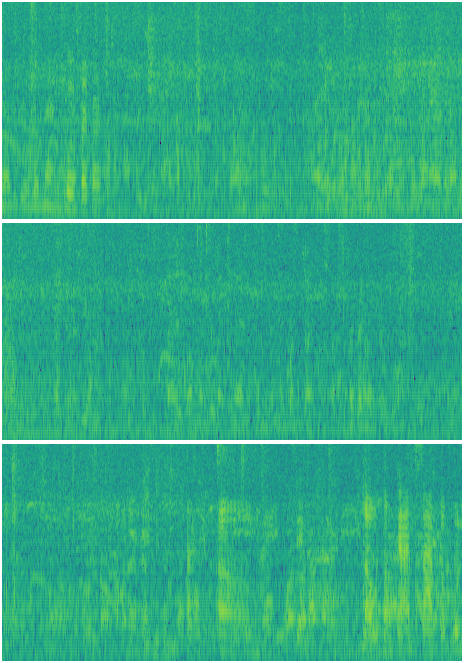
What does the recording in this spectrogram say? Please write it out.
ย้ายวไปดูรถแม่งคือไปไปได้ตอนไหนเวลายังไงนะครับยังไม่มั่นใจนะครับไม่ได้เงินตัวที่ที่ท่านอยากเราต้องการทราบกระบวน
